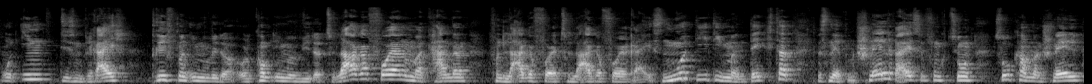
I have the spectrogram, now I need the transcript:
und in diesem Bereich trifft man immer wieder oder kommt immer wieder zu Lagerfeuern und man kann dann von Lagerfeuer zu Lagerfeuer reisen. Nur die, die man entdeckt hat, das nennt man Schnellreisefunktion. So kann man schnell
